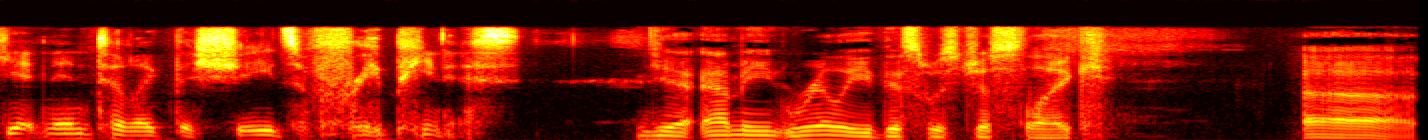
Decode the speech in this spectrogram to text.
getting into like the shades of rapiness. Yeah, I mean, really, this was just like uh,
